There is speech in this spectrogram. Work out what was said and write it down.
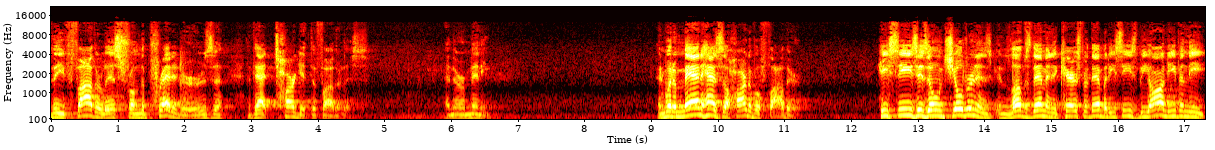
the fatherless from the predators that target the fatherless. And there are many. And when a man has the heart of a father, he sees his own children and, loves them and cares for them, but he sees beyond even the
